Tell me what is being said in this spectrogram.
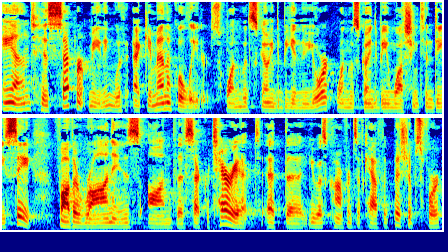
and his separate meeting with ecumenical leaders. One was going to be in New York, one was going to be in Washington, D.C. Father Ron is on the secretariat at the U.S. Conference of Catholic Bishops for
